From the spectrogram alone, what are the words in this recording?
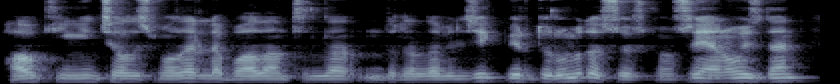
Hawking'in çalışmalarıyla bağlantılandırılabilecek bir durumu da söz konusu. Yani o yüzden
